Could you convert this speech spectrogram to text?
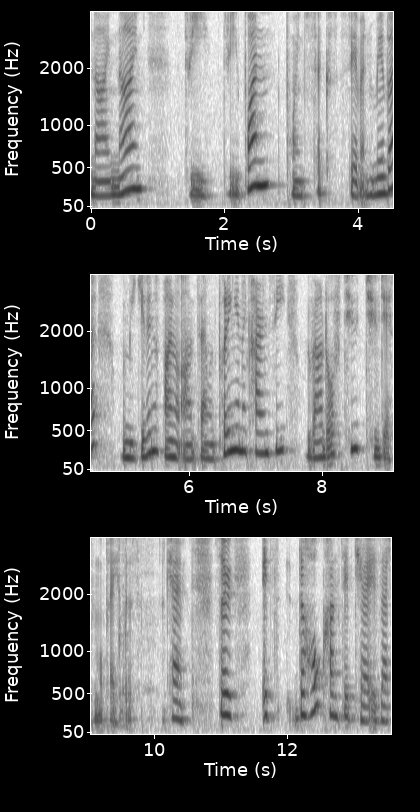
399,331.67 remember when we're giving a final answer and we're putting in a currency, we round off to two decimal places. Okay, so it's the whole concept here is that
